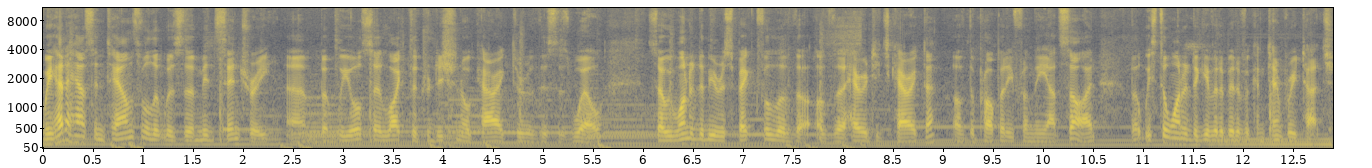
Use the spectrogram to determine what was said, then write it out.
We had a house in Townsville that was mid-century, um, but we also liked the traditional character of this as well. So we wanted to be respectful of the, of the heritage character of the property from the outside, but we still wanted to give it a bit of a contemporary touch.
